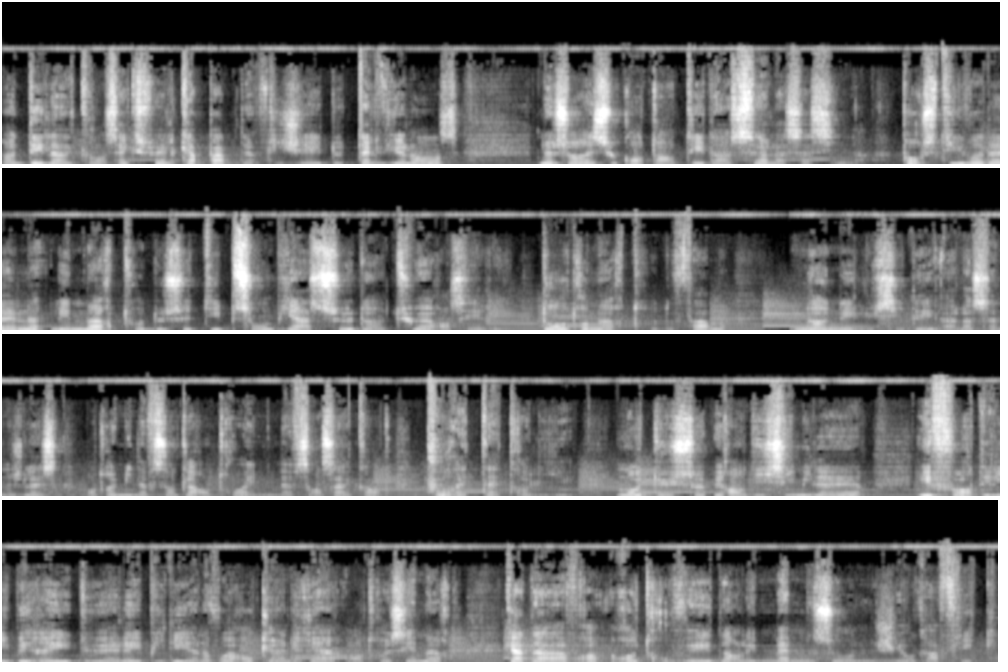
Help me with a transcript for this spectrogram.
un délinquant sexuel capable d'infliger de telles violences ne saurait se contenter d'un seul assassinat. Pour Steve Odell, les meurtres de ce type sont bien ceux d'un tueur en série. D'autres meurtres de femmes non élucidés à Los Angeles entre 1943 et 1950 pourraient être liés. Modus operandi similaire, effort délibéré du LAPD à ne voir aucun lien entre ces meurtres, cadavres retrouvés dans les mêmes zones géographiques.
